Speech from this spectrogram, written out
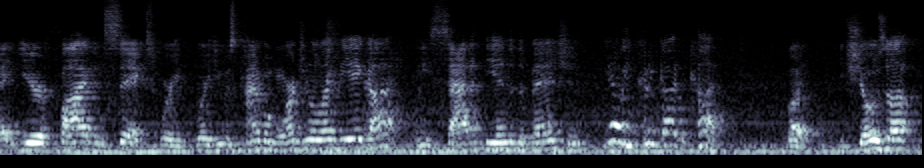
at year five and six where he, where he was kind of a marginal NBA guy. And he sat at the end of the bench and, you know, he could have gotten cut. But he shows up,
